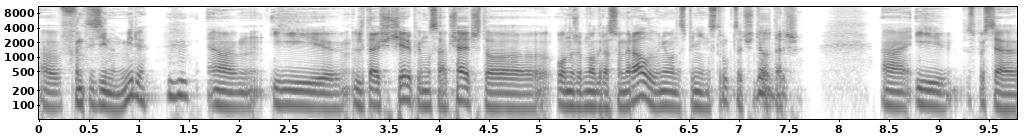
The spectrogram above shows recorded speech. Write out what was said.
в фэнтезийном мире. Эм, и летающий череп ему сообщает, что он уже много раз умирал, и у него на спине инструкция, что делать дальше. А, И спустя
